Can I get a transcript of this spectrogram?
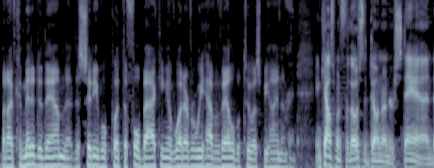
but I've committed to them that the city will put the full backing of whatever we have available to us behind them. Right. And, Councilman, for those that don't understand,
